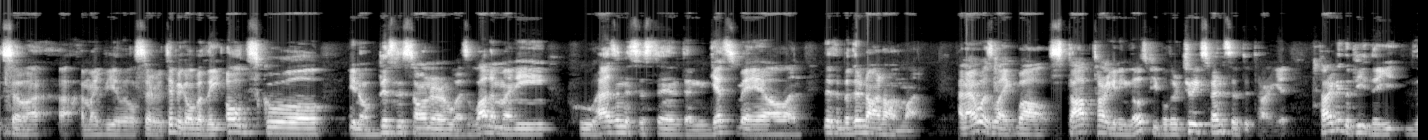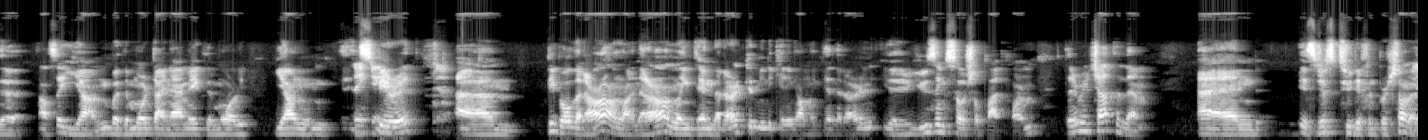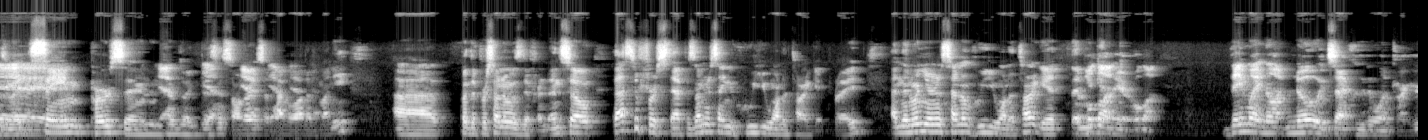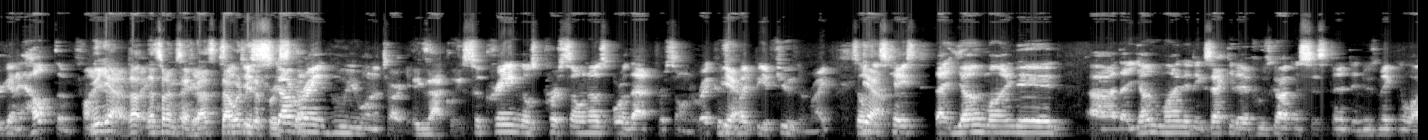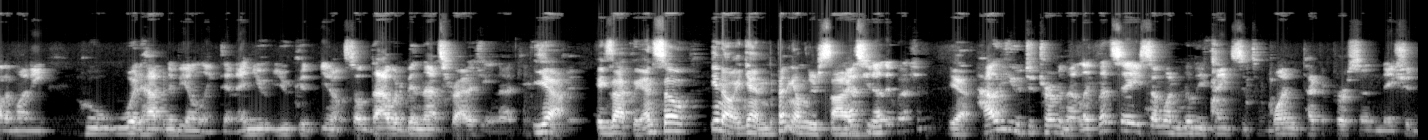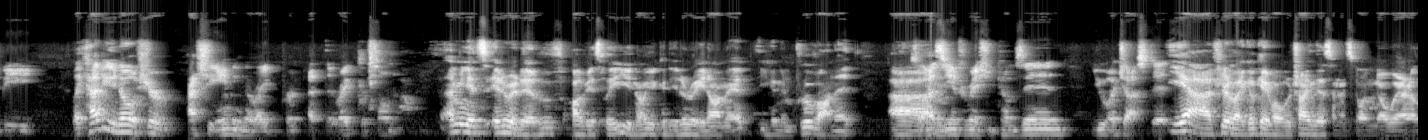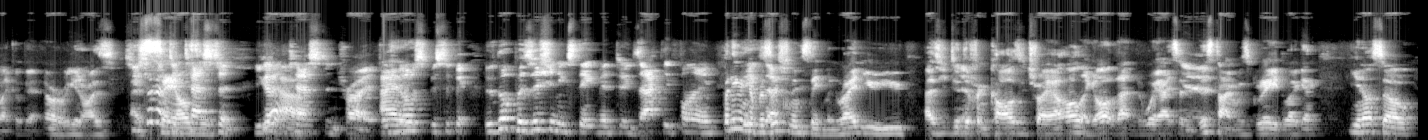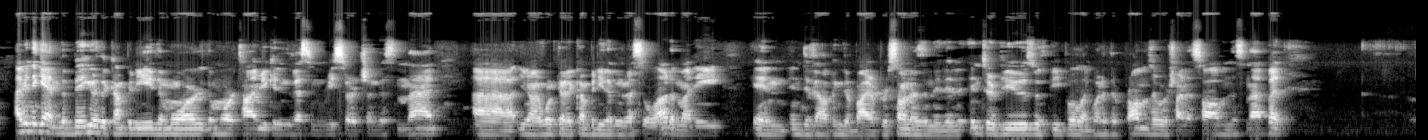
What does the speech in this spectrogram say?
so I, I might be a little stereotypical but the old school you know business owner who has a lot of money who has an assistant and gets mail and this- but they're not online. And i was like well stop targeting those people. They're too expensive to target. Target the the, the i'll say young but the more dynamic the more young Thinking. spirit um, people that are online that are on linkedin that are communicating on linkedin that are using social platform they reach out to them. And it's just two different personas, Yeah, right? yeah, Same person in terms of yeah, business owners that have a lot of money, uh, but the persona was different. And so that's the first step is understanding who you want to target, right? And then when you understand who you want to target, then hold you on here, hold on. They might not know exactly who they want to target. You're going to help them find Yeah, out. that- right? that's what I'm saying. That's- that So would be the first step. discovering who you want to target. exactly. So creating those personas or that persona, right? Because Yeah. there might be a few of them, right? So in this case, that young-minded, uh, that young-minded executive who's got an assistant and who's making a lot of money, who would happen to be on LinkedIn, and you you could you know, so that would have been that strategy in that case. Yeah. Exactly. And so, you know, again, depending on your size, ask you another question? yeah. How do you determine that? Like, let's say someone really thinks it's one type of person, they should be. Like, how do you know if you're actually aiming the right per, at the right persona? I mean, it's iterative, obviously. You know, you can iterate on it, you can improve on it. Um, So as the information comes in, you adjust it. yeah, if you're like, okay, well, we're trying this and it's going nowhere, like, okay, or, you know, as, So you as still have to is- test it. You got to Yeah. test and try it. There's And- no specific. There's no positioning statement to exactly find. But even your positioning statement, right? You you as you do Yeah. different calls, you try out. Oh, like oh, that the way I said it Yeah. this time was great. Like and you know, so I mean, again, the bigger the company, the more the more time you can invest in research and this and that. Uh, you know, I worked at a company that invested a lot of money in in developing their buyer personas, and they did interviews with people, like what are the problems they were trying to solve, and this and that. But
